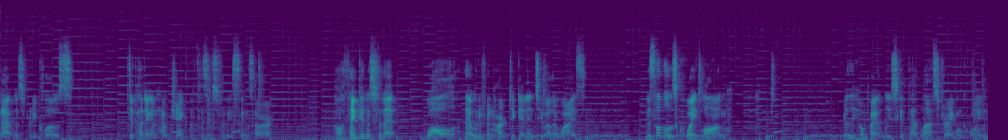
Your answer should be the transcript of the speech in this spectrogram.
That was pretty close. Depending on how jank the physics for these things are. Oh, thank goodness for that wall. That would have been hard to get into otherwise. This level is quite long. Really hope I at least get that last dragon coin.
